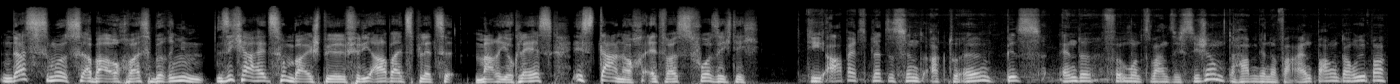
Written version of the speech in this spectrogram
Das muss aber auch was bringen. Sicherheit zum Beispiel für die Arbeitsplätze. Mario Klaes ist da noch etwas vorsichtig. Die Arbeitsplätze sind aktuell bis Ende 25 sicher. Da haben wir eine Vereinbarung darüber.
